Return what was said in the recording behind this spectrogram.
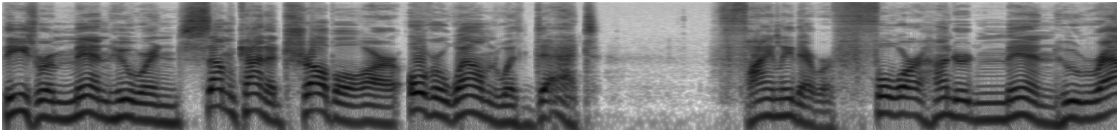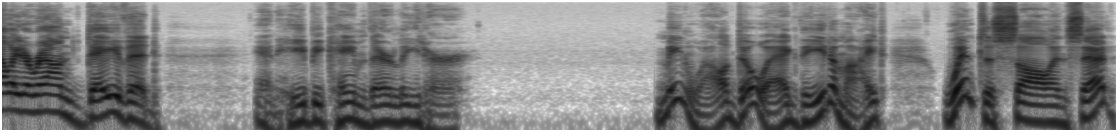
These were men who were in some kind of trouble or overwhelmed with debt. Finally, there were 400 men who rallied around David, and he became their leader. Meanwhile, Doeg the Edomite went to Saul and said,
